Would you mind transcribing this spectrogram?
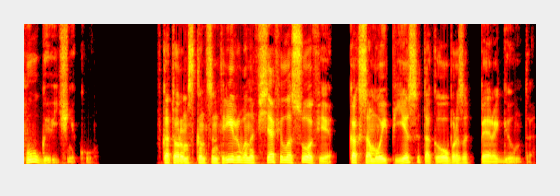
пуговичнику, в котором сконцентрирована вся философия как самой пьесы, так и образа Пера Гюнта.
